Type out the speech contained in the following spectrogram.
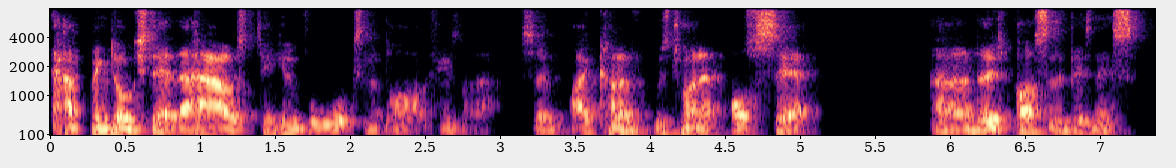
having dogs stay at the house, taking them for walks in the park, things like that. So I kind of was trying to offset uh, those parts of the business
